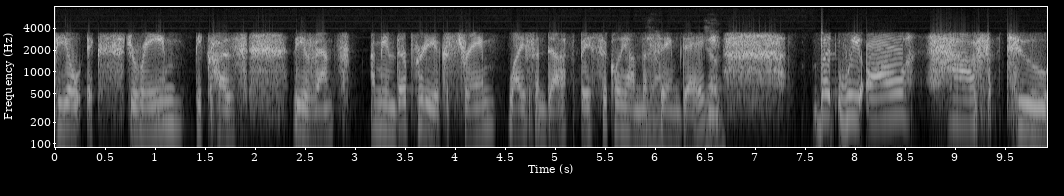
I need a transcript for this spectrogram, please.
feel extreme because the events, I mean, they're pretty extreme, life and death basically on the yeah. same day. Yeah. But we all have to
